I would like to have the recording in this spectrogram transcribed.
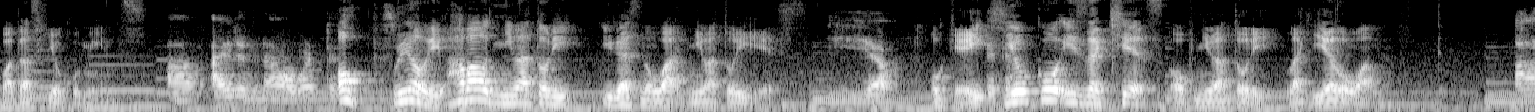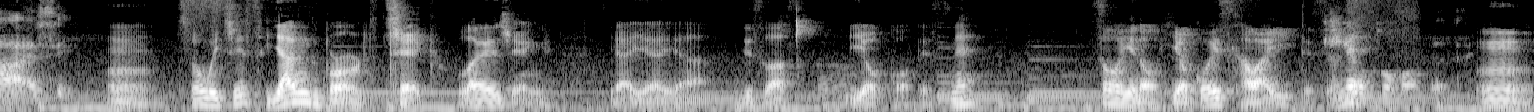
what does Hiyoko means Um, I don't know what this oh really how about Niwatori you guys know what Niwatori is Yeah. okay Yes. Hiyoko is a kiss of Niwatori like yellow one Ah, I see. Mm. So which is young bird chick raging. Yeah, yeah, yeah. This was Hiyoko ですね。そういうの、ひよこ is 可愛いですよね。Hiyoko うん。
